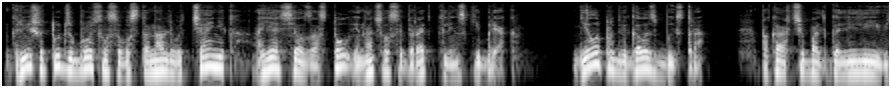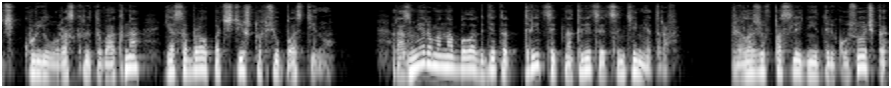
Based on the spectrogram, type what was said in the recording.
Гриша тут же бросился восстанавливать чайник, а я сел за стол и начал собирать клинский бряк. Дело продвигалось быстро. Пока Арчибальд Галилеевич курил у раскрытого окна, я собрал почти что всю пластину. Размером она была где-то 30 на 30 сантиметров. Приложив последние три кусочка,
